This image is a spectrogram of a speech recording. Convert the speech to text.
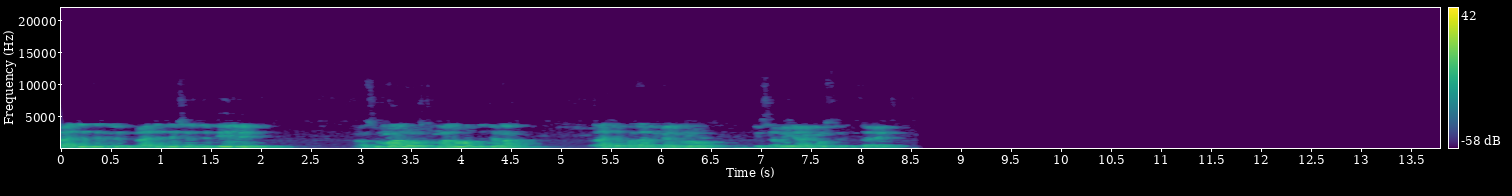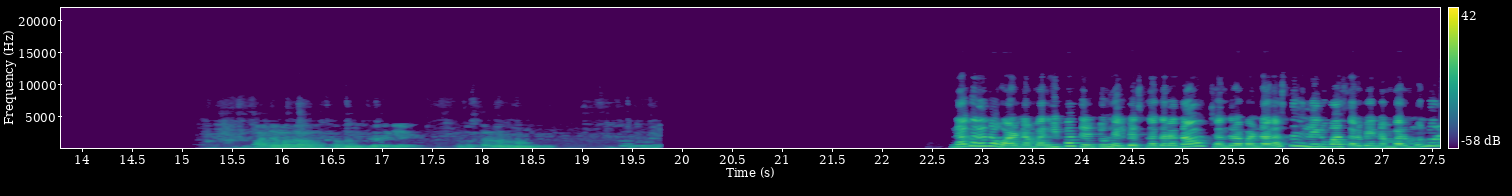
ರಾಜ್ಯದ ರಾಜ್ಯಾಧ್ಯಕ್ಷರ ಜೊತೆಯಲ್ಲಿ ಸುಮಾರು ನಲವತ್ತು ಜನ ರಾಜ್ಯ ಪದಾಧಿಕಾರಿಗಳು ಈ ಸಭೆಗೆ ಆಗಮಿಸುತ್ತಿದ್ದಾರೆ. ಮಾಧ್ಯಮದ ನಮಸ್ಕಾರಗಳು. ನಗರದ ವಾರ್ಡ್ ನಂಬರ್ ಇಪ್ಪತ್ತೆಂಟು, ಹೆಲ್ಬೆಸ್ ನಗರದ ಚಂದ್ರಬಂಡ ರಸ್ತೆಯಲ್ಲಿರುವ ಸರ್ವೆ ನಂಬರ್ ಮುನ್ನೂರ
